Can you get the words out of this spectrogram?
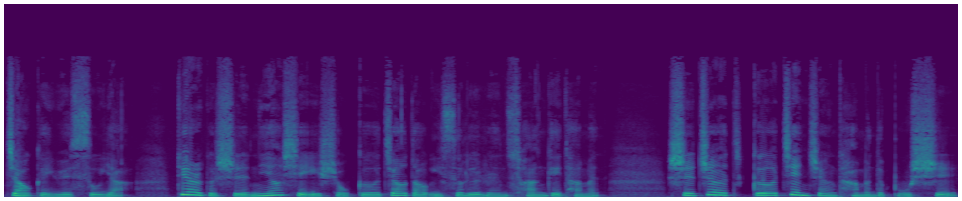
交给约书亚；第二个是你要写一首歌，教导以色列人，传给他们。使这歌见证他们的不是，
